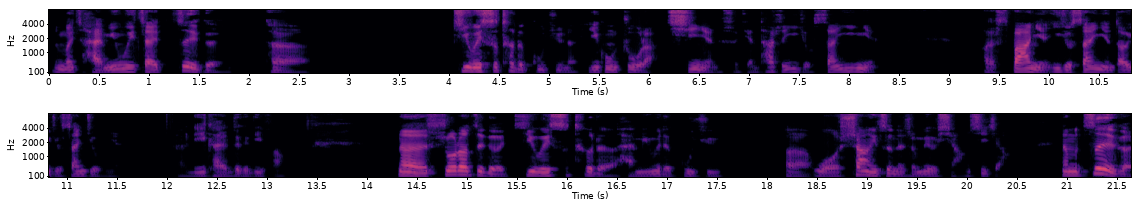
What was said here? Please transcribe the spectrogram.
那么海明威在这个呃基韦斯特的故居呢，一共住了七年的时间。他是一九三一年，呃，八年，一九三一年到一九三九年啊离开这个地方。那说到这个基韦斯特的海明威的故居，呃，我上一次呢是没有详细讲。那么这个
